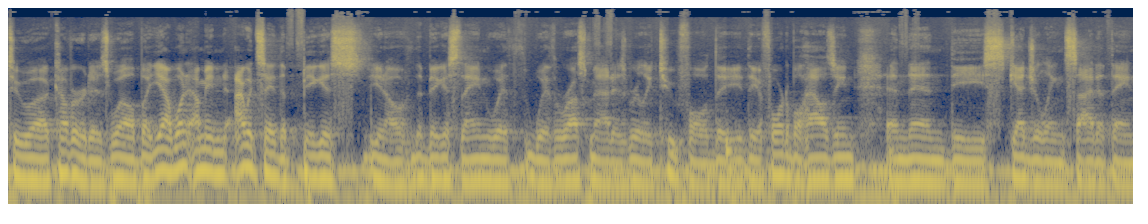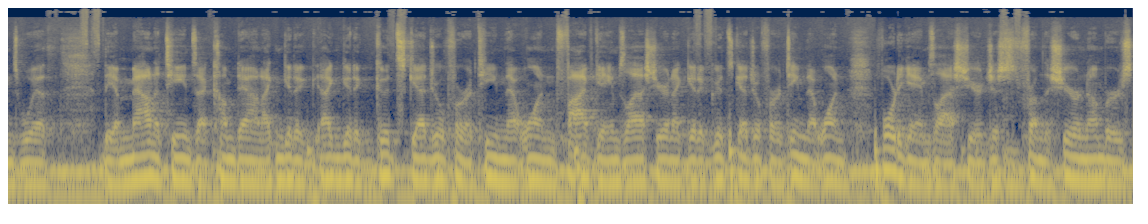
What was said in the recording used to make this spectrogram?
to uh, cover it as well. But yeah, what I mean, I would say the biggest, you know, the biggest thing with with RussMatt is really twofold: the the affordable housing, and then the scheduling side of things. With the amount of teams that come down, I can get a I can get a good schedule for a team that won five games last year, and I can get a good schedule for a team that won forty games last year, just from the sheer numbers.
